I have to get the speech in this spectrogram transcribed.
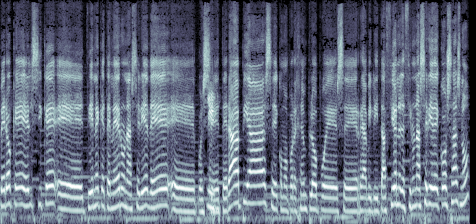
pero que él sí que eh, tiene que tener una serie de eh, pues Sí. eh, terapias, eh, como por ejemplo pues eh, rehabilitación, es decir, una serie de cosas, ¿no?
